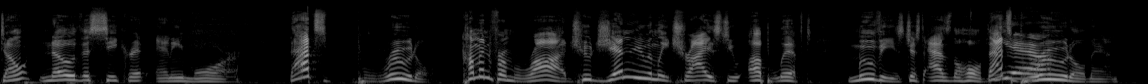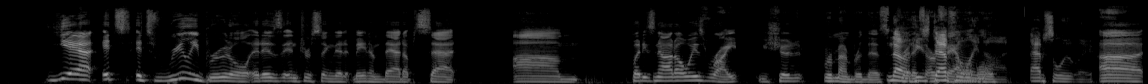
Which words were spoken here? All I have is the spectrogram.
don't know the secret anymore. That's brutal. Coming from Raj, who genuinely tries to uplift movies just as the whole. That's Yeah. brutal, man. Yeah, it's it's really brutal. It is interesting that it made him that upset. Um, but he's not always right. We should remember this. No, Critics he's definitely fallible. not. Absolutely. Uh,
